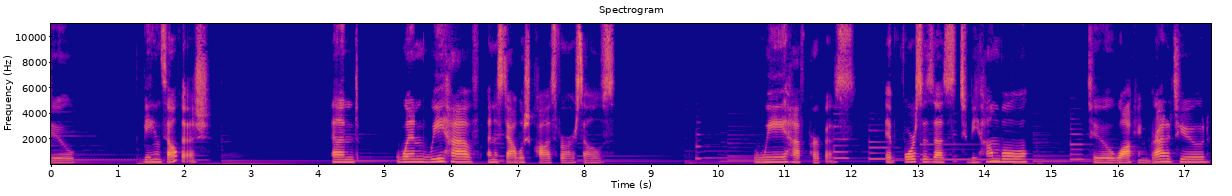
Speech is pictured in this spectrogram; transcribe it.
to being selfish. And when we have an established cause for ourselves, we have purpose. It forces us to be humble, to walk in gratitude,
